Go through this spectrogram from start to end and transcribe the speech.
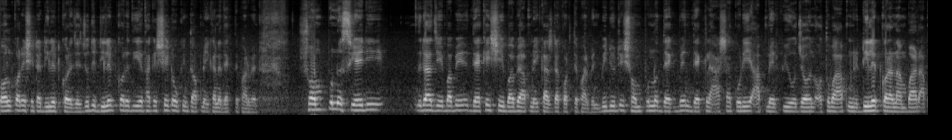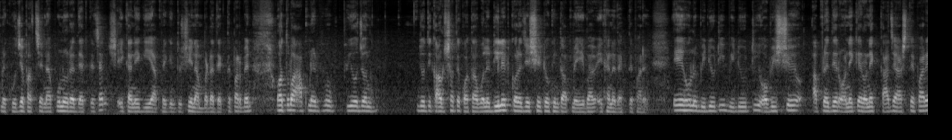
কল করে, সেটা ডিলিট করে যায় যদি ডিলিট করে দিয়ে থাকে, সেটাও কিন্তু আপনি এখানে দেখতে পারবেন। সম্পূর্ণ সিআইডি রা যেভাবে দেখে সেইভাবে আপনি এই কাজটা করতে পারবেন। ভিডিওটি সম্পূর্ণ দেখবেন, দেখলে আশা করি আপনার প্রিয়জন অথবা আপনার ডিলেট করা নাম্বার আপনি খুঁজে পাচ্ছেন না, পুনরায় দেখতে চান, সেইখানে গিয়ে আপনি কিন্তু সেই নাম্বারটা দেখতে পারবেন। অথবা আপনার প্রিয়জন যদি কারোর সাথে কথা বলে ডিলিট করে যে সেটাও কিন্তু আপনি এইভাবে এখানে দেখতে পারেন। এই হলো ভিডিওটি। ভিডিওটি অবশ্যই আপনাদের অনেকের অনেক কাজে আসতে পারে।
